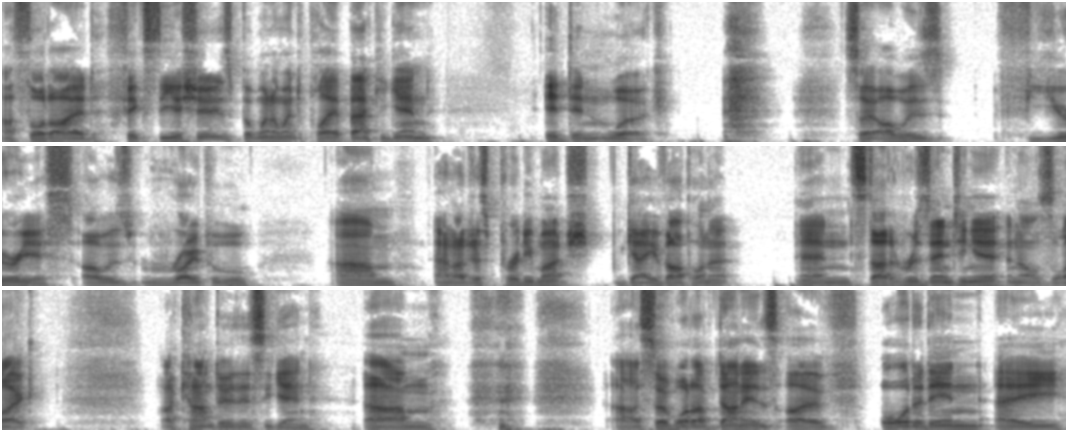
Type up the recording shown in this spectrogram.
I thought I'd fix the issues, but when I went to play it back again, it didn't work. so I was furious. I was ropeable. Um, and I just pretty much gave up on it and started resenting it. And I was like, I can't do this again. Um, uh, so what I've done is I've ordered in a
